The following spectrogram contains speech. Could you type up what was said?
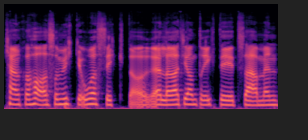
kanske har så mycket åsikter eller att jag inte riktigt så här, men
